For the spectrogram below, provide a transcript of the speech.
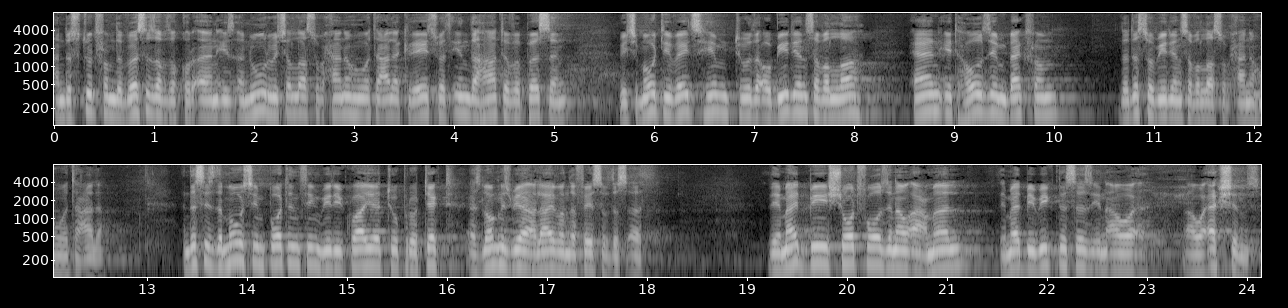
understood from the verses of the Quran, is a nur which Allah subhanahu wa ta'ala creates within the heart of a person, which motivates him to the obedience of Allah and it holds him back from the disobedience of Allah subhanahu wa ta'ala. And this is the most important thing we require to protect as long as we are alive on the face of this earth. There might be shortfalls in our a'mal, there might be weaknesses in our, our actions.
